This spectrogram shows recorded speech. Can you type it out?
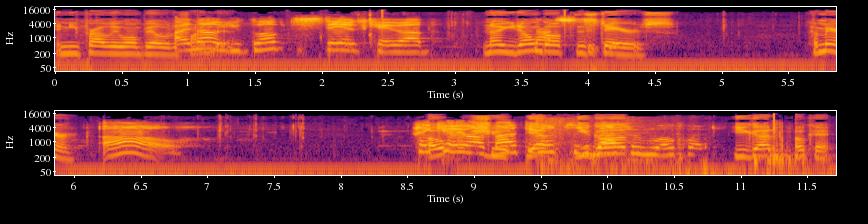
And you probably won't be able to I know, it. you go up the stairs, Caleb. no, you don't not go up the stairs. Come here. Oh. Hey, Oh, Caleb, shoot. I have to Yep, go to you the go up- bathroom real quick. You got okay.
